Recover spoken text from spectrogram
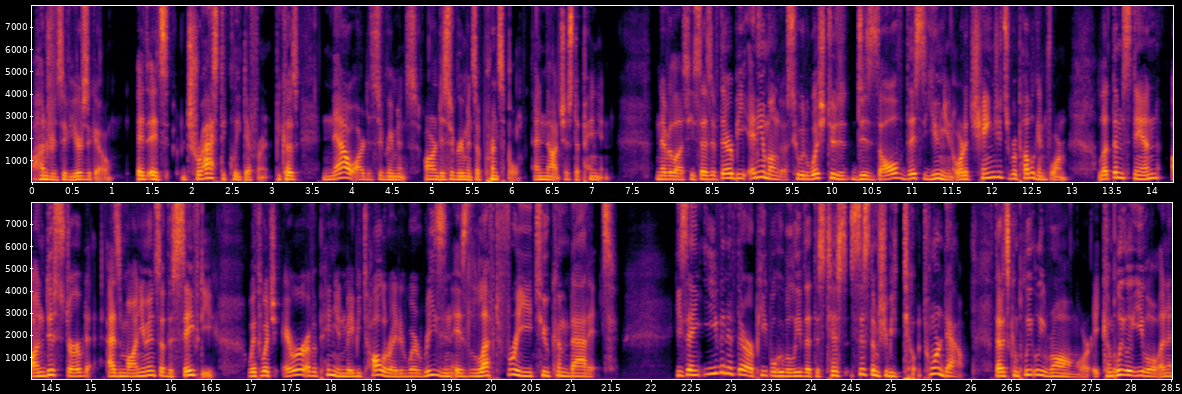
hundreds of years ago. It, it's drastically different because now our disagreements are disagreements of principle and not just opinion. Nevertheless, he says, if there be any among us who would wish to dissolve this union or to change its republican form, let them stand undisturbed as monuments of the safety with which error of opinion may be tolerated where reason is left free to combat it. He's saying even if there are people who believe that this t- system should be t- torn down, that it's completely wrong or completely evil, and,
